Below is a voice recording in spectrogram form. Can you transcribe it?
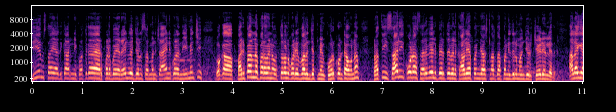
జీఎం స్థాయి అధికారిని కొత్తగా ఏర్పడబోయే రైల్వే జోన్ సంబంధించి ఆయన కూడా నియమించి ఒక పరిపాలన పరమైన ఉత్తర్వులు కూడా ఇవ్వాలని చెప్పి మేము కోరుకుంటా ఉన్నాం. ప్రతిసారి కూడా సర్వేల పేరుతో వీళ్ళు కాలయాపన చేస్తున్నారు తప్ప నిధులు మంజూరు చేయడం లేదు. అలాగే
